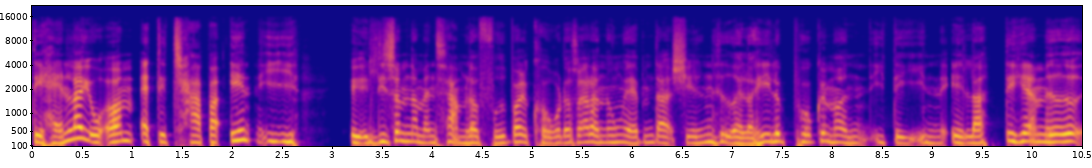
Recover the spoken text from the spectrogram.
det handler jo om, at det tapper ind i, øh, ligesom når man samler fodboldkort, og så er der nogle af dem, der er sjældenheder, eller hele Pokémon-ideen, eller det her med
